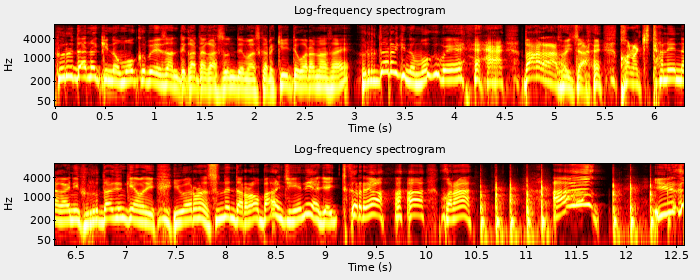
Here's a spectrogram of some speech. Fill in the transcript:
古田抜きの木兵衛さんって方が住んでますから聞いてごらんなさい。古田抜きの木兵衛？バカだなそいつは。この汚ね長屋に古田県警まで言われるの住んでんだろバカにちげえねえや。じゃあ行ってくれよ。ここなあーいるか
